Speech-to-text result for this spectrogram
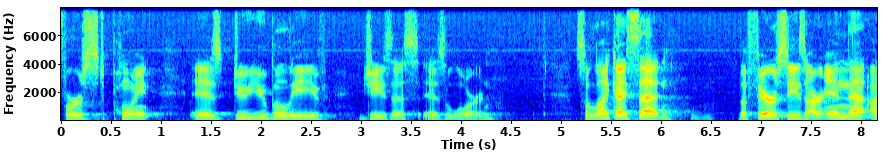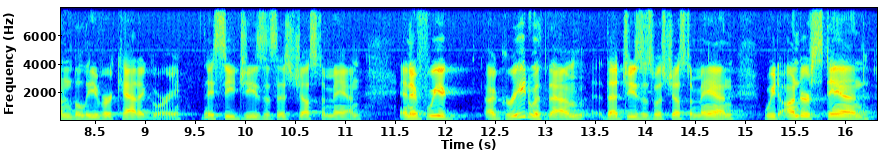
first point is Do you believe Jesus is Lord? So, like I said, the Pharisees are in that unbeliever category. They see Jesus as just a man. And if we agreed with them that Jesus was just a man, we'd understand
